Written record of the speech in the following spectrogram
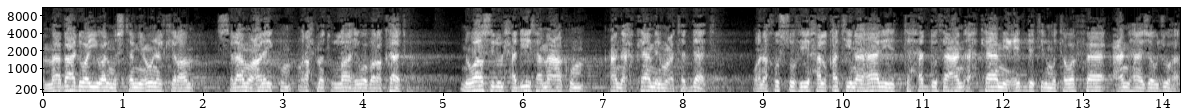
أما بعد أيها المستمعون الكرام السلام عليكم ورحمة الله وبركاته. نواصل الحديث معكم عن أحكام المعتدات ونخص في حلقتنا هذه التحدث عن أحكام عدة المتوفى عنها زوجها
